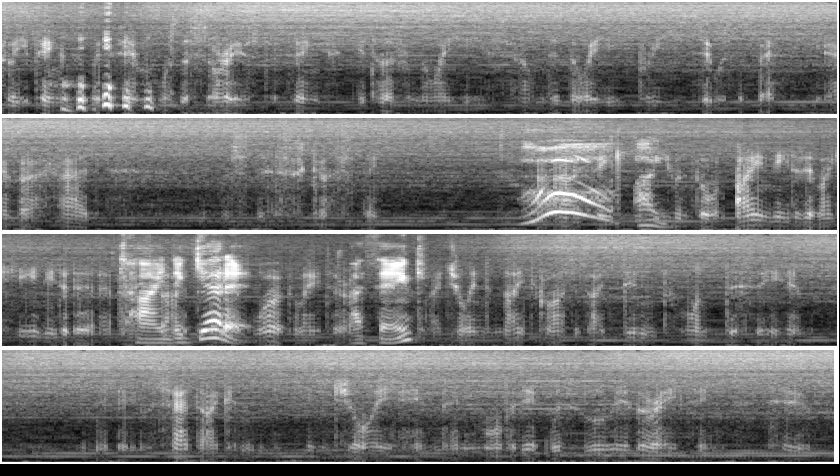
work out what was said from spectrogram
Sleeping with him was the sorriest thing. You'd heard from the way he sounded, the way he breathed. It was the best he ever had. It was disgusting. I think I even thought I needed it like he needed it. I Kinda get it. at Work later. I think. I joined night classes. I didn't want to see him. It, it was sad that I couldn't enjoy him anymore, but it was liberating too.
